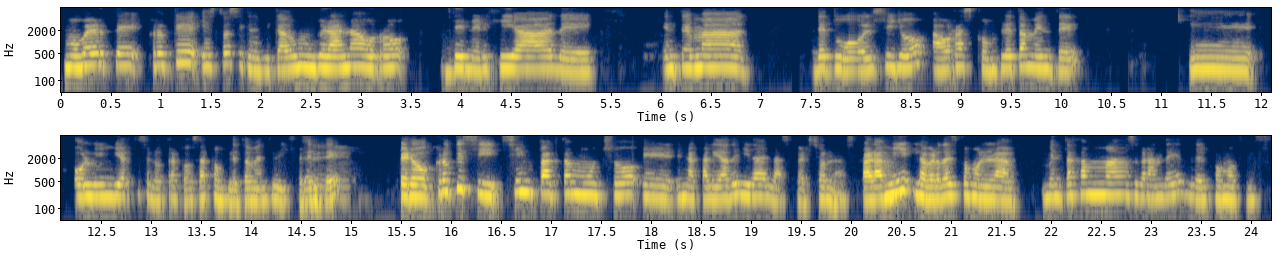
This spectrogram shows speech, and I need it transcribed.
moverte, creo que esto ha significado un gran ahorro de energía, de en tema de tu bolsillo, ahorras completamente eh, o lo inviertes en otra cosa completamente diferente. Pero creo que sí, sí impacta mucho eh, en la calidad de vida de las personas. Para mí, la verdad es como la ventaja más grande del home office.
